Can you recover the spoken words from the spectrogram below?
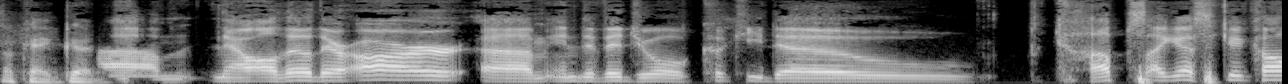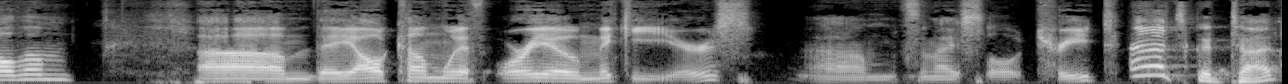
Okay, good. Um, now, although there are um, individual cookie dough cups, I guess you could call them, um, they all come with Oreo Mickey ears. Um, it's a nice little treat. That's a good touch.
